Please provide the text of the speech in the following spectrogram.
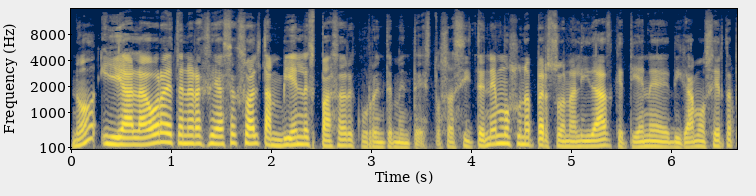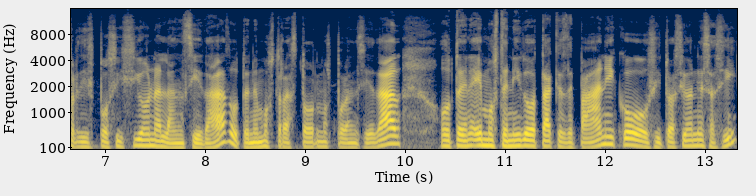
¿no? Y a la hora de tener actividad sexual también les pasa recurrentemente esto. O sea, si tenemos una personalidad que tiene, digamos, cierta predisposición a la ansiedad, o tenemos trastornos por ansiedad, o ten- hemos tenido ataques de pánico o situaciones así,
